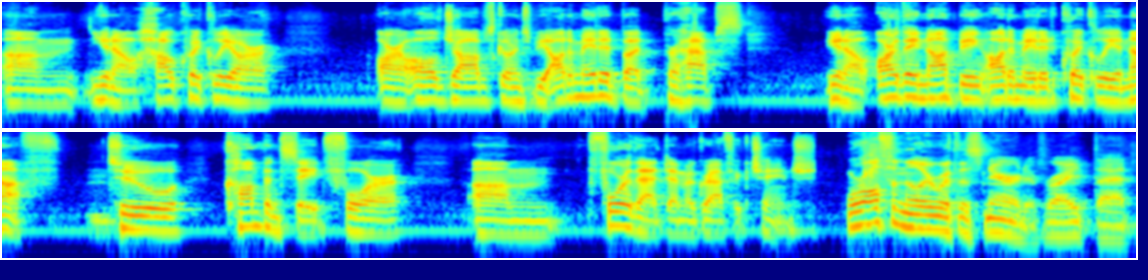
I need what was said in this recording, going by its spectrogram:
um, you know how quickly are are all jobs going to be automated, but perhaps you know, are they not being automated quickly enough to compensate for um, for that demographic change? We're all familiar with this narrative, right? That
